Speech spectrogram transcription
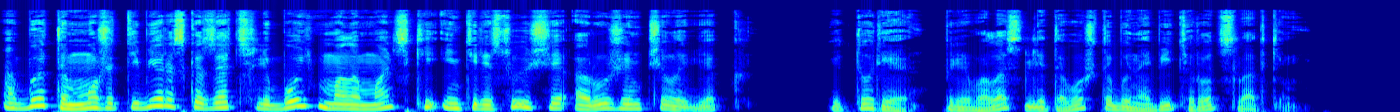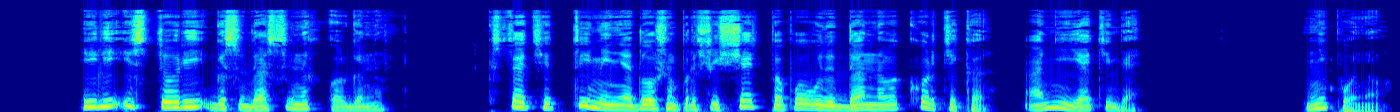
Об этом может тебе рассказать любой маломальски интересующийся оружием человек. Виктория прервалась для того, чтобы набить рот сладким. Или истории государственных органов. Кстати, ты меня должен просвещать по поводу данного кортика, а не я тебя. Не понял.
